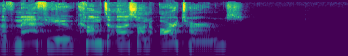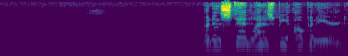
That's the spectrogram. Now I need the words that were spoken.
of Matthew come to us on our terms, but instead let us be open eared.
